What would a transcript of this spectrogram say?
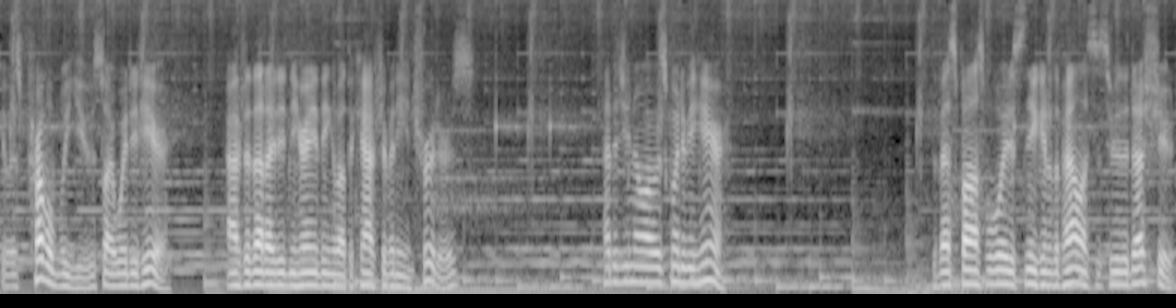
it was probably you, so I waited here. After that, I didn't hear anything about the capture of any intruders. How did you know I was going to be here? The best possible way to sneak into the palace is through the dust chute.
